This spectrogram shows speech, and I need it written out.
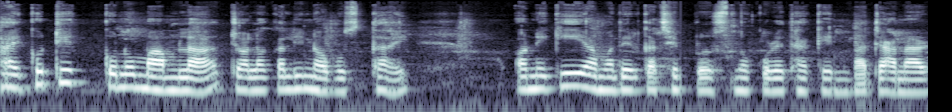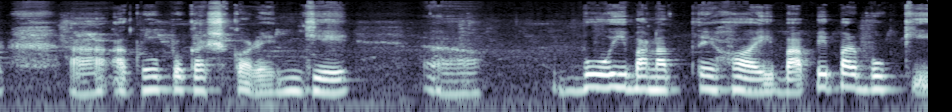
হাইকোর্টে কোনো মামলা চলাকালীন অবস্থায় অনেকেই আমাদের কাছে প্রশ্ন করে থাকেন বা জানার আগ্রহ প্রকাশ করেন যে বই বানাতে হয় বা পেপার বুক কী?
